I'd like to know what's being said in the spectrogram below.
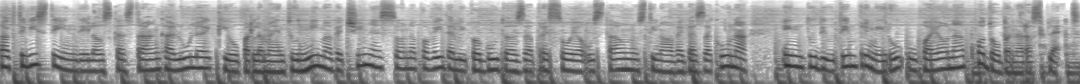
Aktivisti in delovska stranka Lule, ki v parlamentu nima večine, so napovedali pobudo za presojo ustavnosti novega zakona in tudi v tem primeru upajo na podoben razplet.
